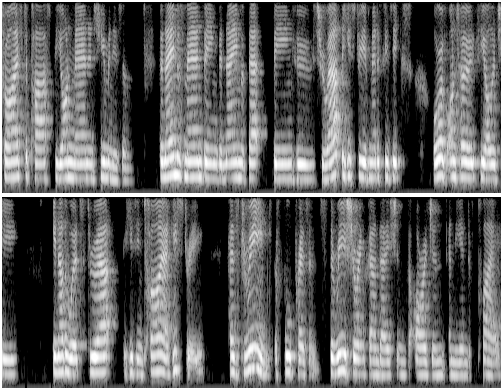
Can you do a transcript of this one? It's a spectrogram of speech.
tries to pass beyond man and humanism the name of man being the name of that being who, throughout the history of metaphysics or of ontotheology, in other words, throughout his entire history, has dreamed of full presence, the reassuring foundation, the origin, and the end of play.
